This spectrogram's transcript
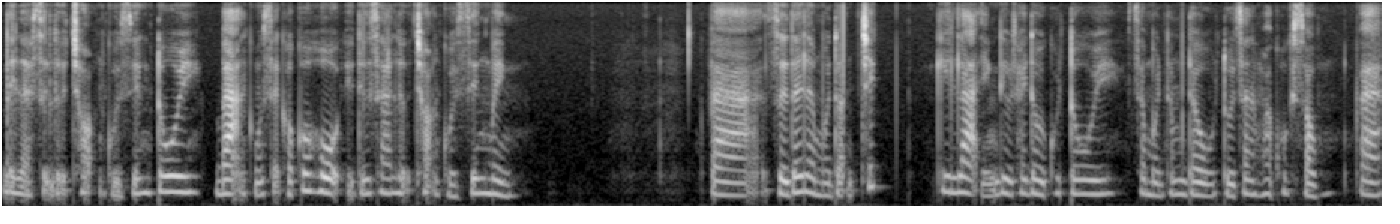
đây là sự lựa chọn của riêng tôi bạn cũng sẽ có cơ hội để đưa ra lựa chọn của riêng mình và dưới đây là một đoạn trích ghi lại những điều thay đổi của tôi sau một năm đầu tối giản hóa cuộc sống. Và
